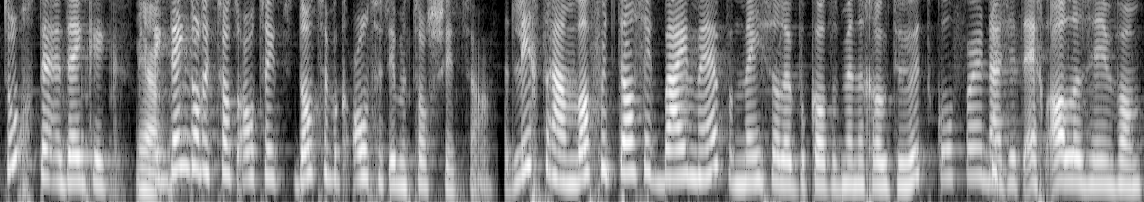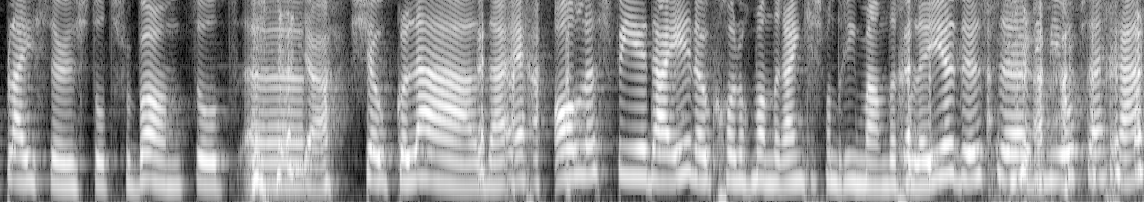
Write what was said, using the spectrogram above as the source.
toch? De- denk ik. Ja. Ik denk dat ik dat altijd, dat heb ik altijd in mijn tas zitten. Het ligt eraan wat voor tas ik bij me heb. Want meestal heb ik altijd met een grote hutkoffer. En daar zit echt alles in. Van pleisters tot verband tot eh, ja. chocola. Daar echt alles vind je daarin. Ook gewoon nog mandarijntjes van drie maanden geleden. Dus eh, die niet op zijn gegaan.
